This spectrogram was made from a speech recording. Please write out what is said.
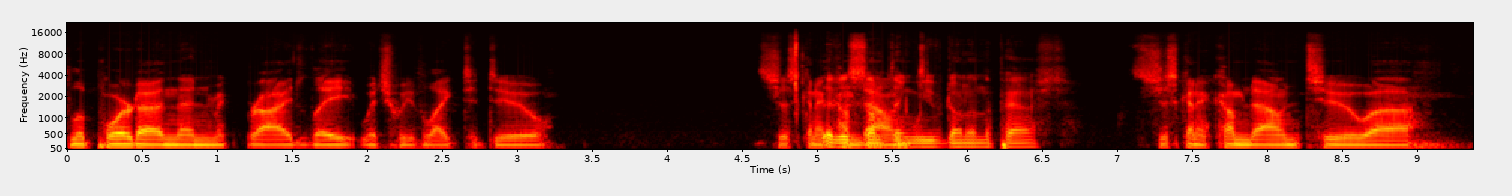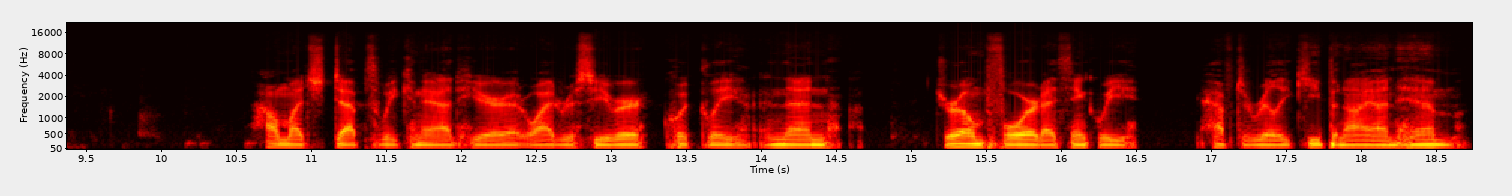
Laporta and then McBride late, which we've liked to do. It's just going to come down. something we've done in the past. It's just going to come down to uh, how much depth we can add here at wide receiver quickly. And then Jerome Ford, I think we have to really keep an eye on him.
